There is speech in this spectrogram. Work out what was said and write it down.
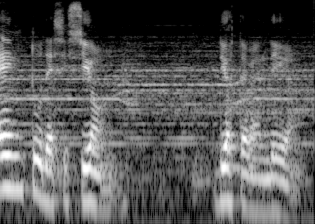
en tu decisión. Dios te bendiga.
